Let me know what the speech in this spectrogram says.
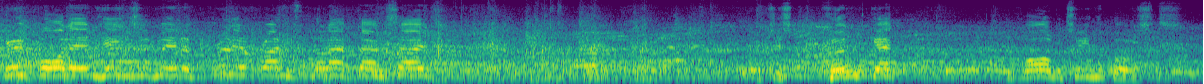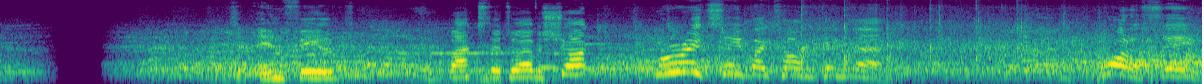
Great ball in. Haynes has made a brilliant run from the left hand side. Just couldn't get the ball between the posts. It's an infield Baxter to have a shot. Great save by Tom King there. What a save.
